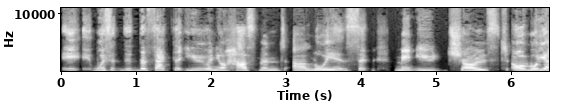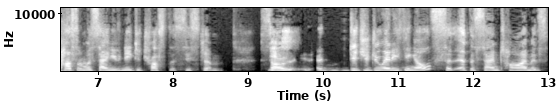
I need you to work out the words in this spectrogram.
it, was it the, the, fact that you and your husband are lawyers that meant you chose? To, oh well, your husband was saying you need to trust the system. So yes. Uh, did you do anything else at, the same time as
